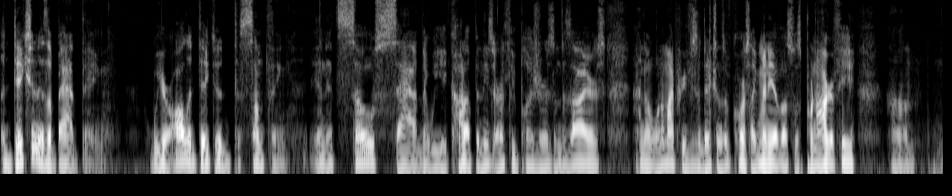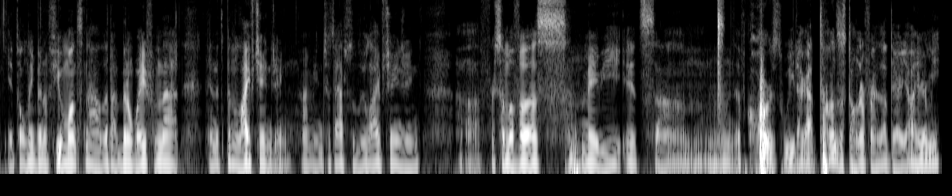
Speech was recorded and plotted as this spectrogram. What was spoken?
addiction is a bad thing. We are all addicted to something, and it's so sad that we get caught up in these earthly pleasures and desires. I know one of my previous addictions, of course, like many of us, was pornography. Um, it's only been a few months now that I've been away from that, and it's been life changing. I mean, just absolutely life changing. Uh, for some of us, maybe it's, um, of course, weed. I got tons of stoner friends out there. Y'all hear me?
